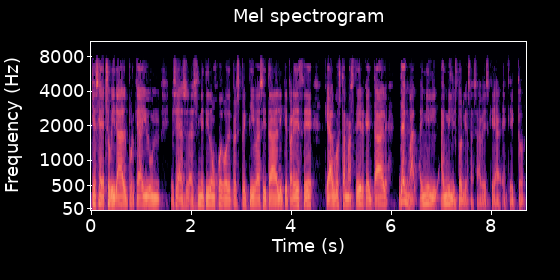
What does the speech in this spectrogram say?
que se ha hecho viral porque hay un, o sea, has, metido un juego de perspectivas y tal y que parece que algo está más cerca y tal. Da igual, hay mil, hay mil historias, ya sabes, que efectos,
